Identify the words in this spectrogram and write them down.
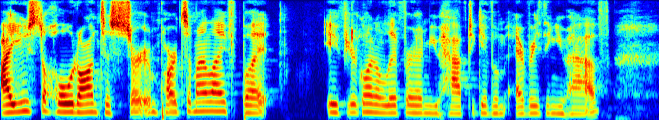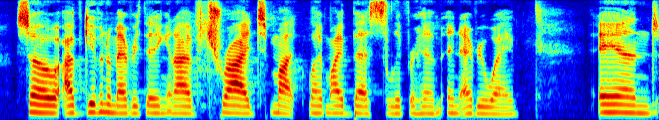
I used to hold on to certain parts of my life, but if you're going to live for him, you have to give him everything you have. So I've given him everything and I've tried my like my best to live for him in every way. And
